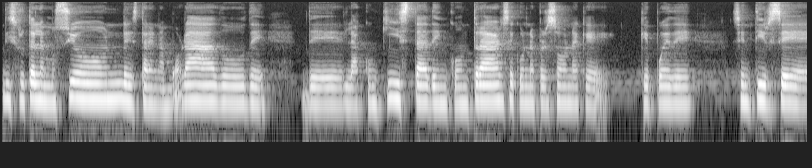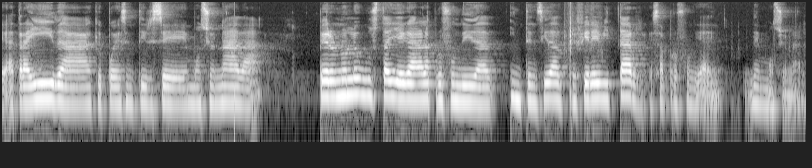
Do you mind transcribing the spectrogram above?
Disfruta la emoción de estar enamorado, de, la conquista, de encontrarse con una persona que, que puede sentirse atraída, que puede sentirse emocionada, pero no le gusta llegar a la profundidad, intensidad, prefiere evitar esa profundidad emocional.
